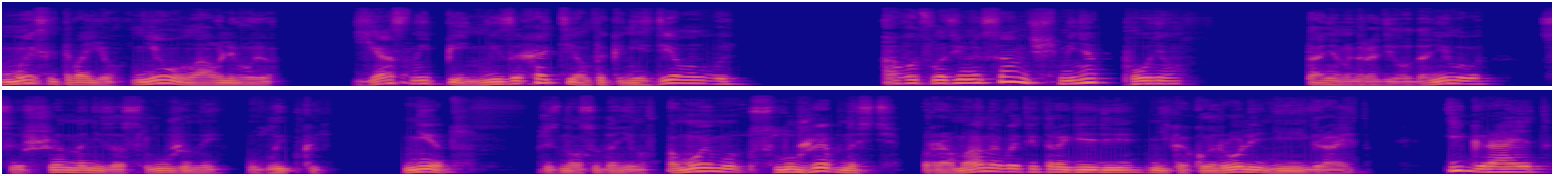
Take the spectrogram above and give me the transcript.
Мысль твою не улавливаю. Ясный пень не захотел, так и не сделал бы. А вот Владимир Александрович меня понял. Таня наградила Данилова совершенно незаслуженной улыбкой. «Нет», — признался Данилов, — «по-моему, служебность романа в этой трагедии никакой роли не играет». «Играет».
